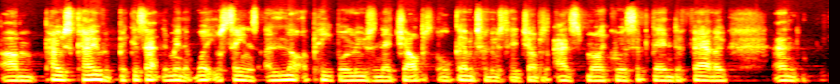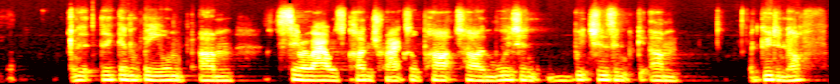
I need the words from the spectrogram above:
um, post COVID, because at the minute, what you're seeing is a lot of people losing their jobs or going to lose their jobs, as Michael has said, the furlough, and they're going to be on um, zero hours contracts or part time, which isn't, which isn't um, good enough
